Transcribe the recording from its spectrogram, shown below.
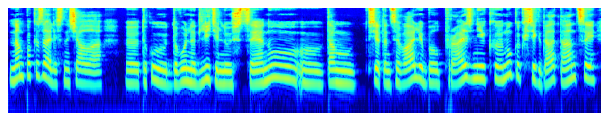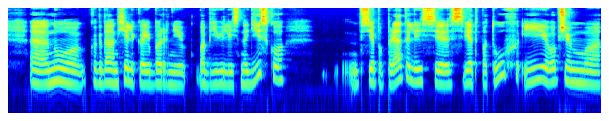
Нам показали сначала э, такую довольно длительную сцену, э, там все танцевали, был праздник, ну, как всегда, танцы, э, но когда Анхелика и Берни объявились на диско, все попрятались, э, свет потух, и, в общем, э,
